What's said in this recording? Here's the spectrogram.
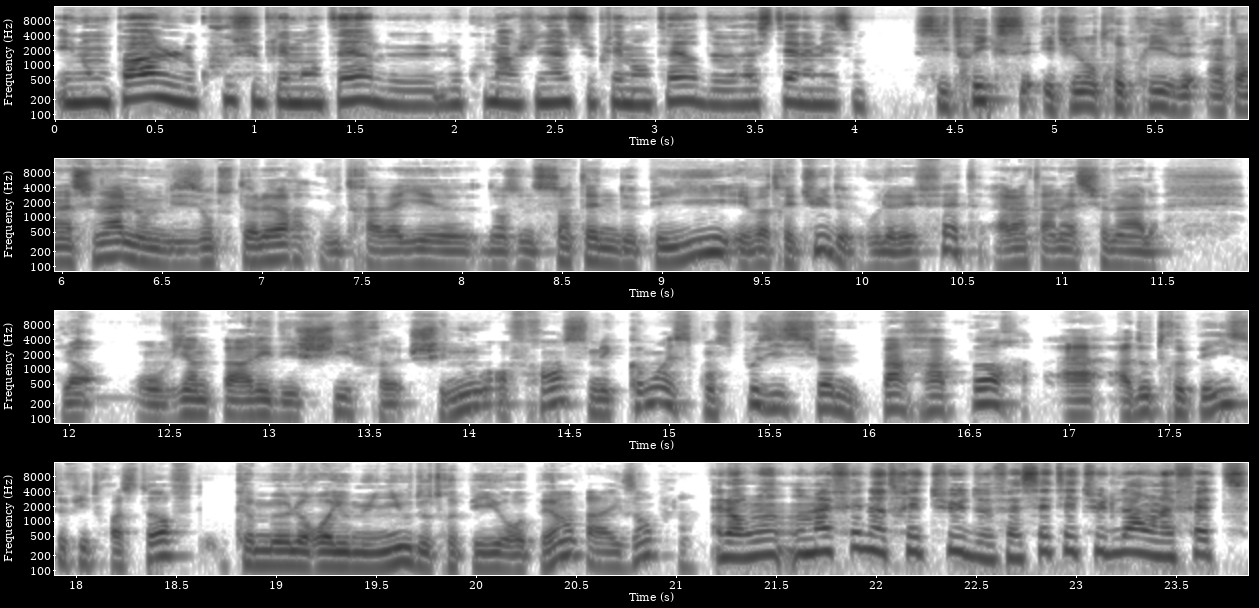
et non pas le coût supplémentaire, le, coût marginal supplémentaire de rester à la maison. Citrix est une entreprise internationale, nous le disions tout à l'heure, vous travaillez euh, dans une centaine de pays et votre étude, vous l'avez faite à l'international. Alors, on vient de parler des chiffres chez nous en France, mais comment est-ce qu'on se positionne par rapport à, d'autres pays, Sophie Troistorf, comme le Royaume-Uni ou d'autres pays européens par exemple? Alors, on, a fait notre étude, enfin cette étude-là, on l'a faite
